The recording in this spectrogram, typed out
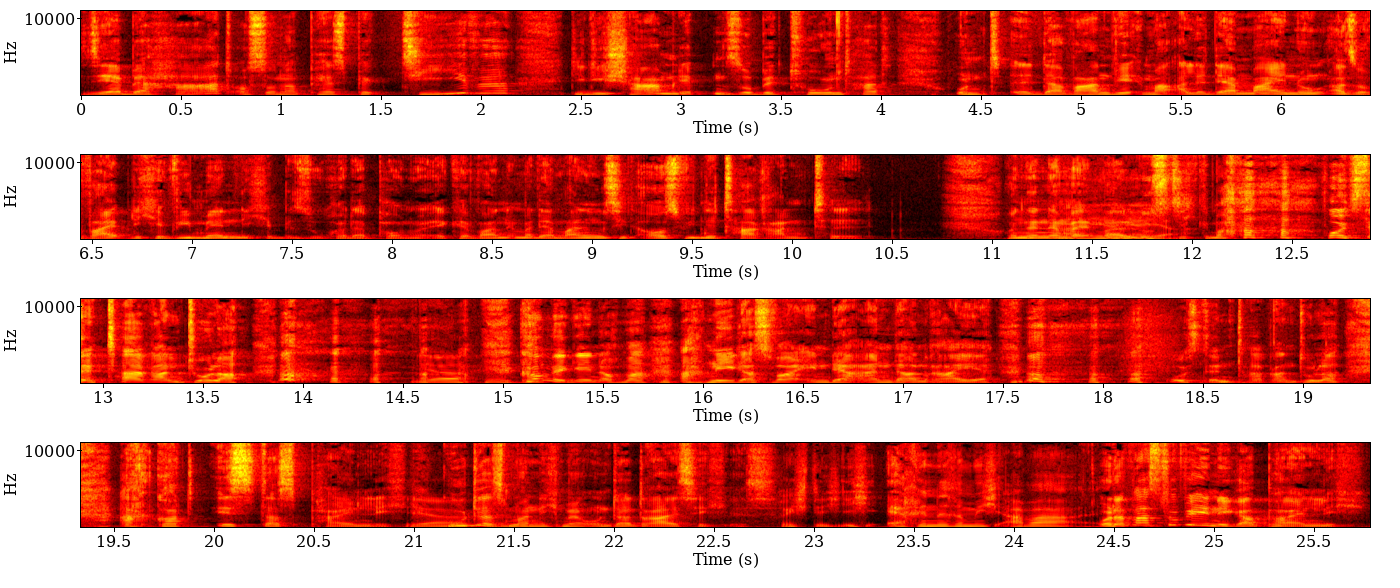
sehr behaart, aus so einer Perspektive, die die Schamlippen so betont hat und äh, da waren wir immer alle der Meinung, also weibliche wie männliche Besucher der Porno-Ecke waren immer der Meinung, es sieht aus wie eine Tarantel. Und dann haben wir immer ja, ja, lustig gemacht. Wo ist der Tarantula? Ja. Komm, wir gehen noch mal. Ach nee, das war in der anderen Reihe. Wo ist denn Tarantula? Ach Gott, ist das peinlich. Ja. Gut, dass man nicht mehr unter 30 ist. Richtig, ich erinnere mich aber Oder warst du weniger peinlich?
